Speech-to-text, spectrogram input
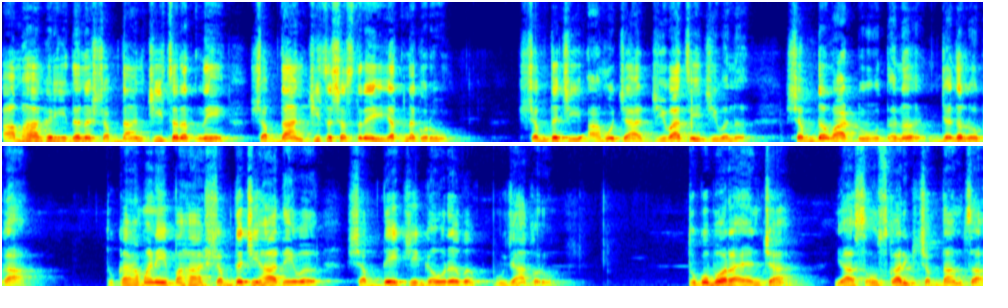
आभाघरी घरी धन शब्दांचीच रत्ने शब्दांचीच शस्त्रे यत्न करू. शब्दची आमुच्या जीवाचे जीवन शब्द वाटू धन जनलोका. तुका म्हणे पहा शब्दची हा देव शब्देची गौरव पूजा करू. तुकोबरायांच्या या संस्कारिक शब्दांचा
